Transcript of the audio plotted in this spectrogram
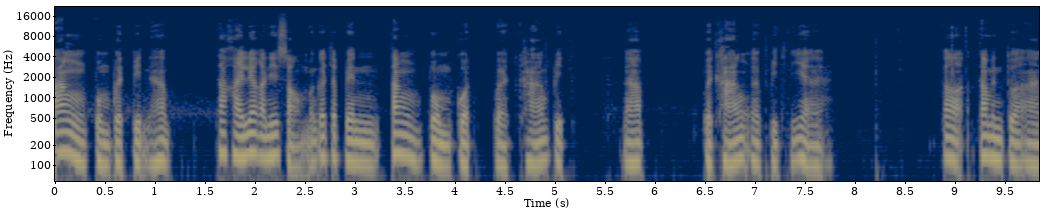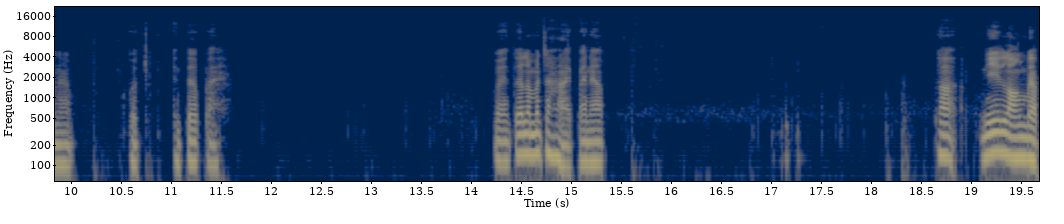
ตั้งปุ่มเปิดปิดนะครับ ถ้าใครเลือกอันที่สองมันก็จะเป็นตั้งปุ่มกดเปิดค้างปิดนะครับ เปิดค้างเออปิดที่อะไรก็ตั้งเป็นตัว R นะครับ กด enter ไป กด enter แล้วมันจะหายไปนะครับก็นี่ลองแบบ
